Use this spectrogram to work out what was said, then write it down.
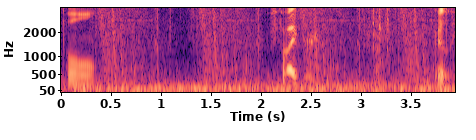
Pull. Fiber. Really?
